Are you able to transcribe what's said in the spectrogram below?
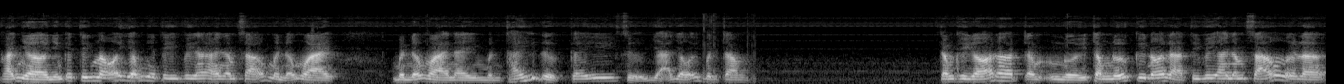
Phải nhờ những cái tiếng nói giống như TV256 mình ở ngoài, mình ở ngoài này mình thấy được cái sự giả dối bên trong. Trong khi đó đó, trong người trong nước cứ nói là TV256 rồi là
